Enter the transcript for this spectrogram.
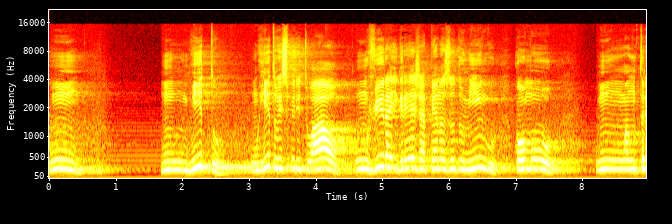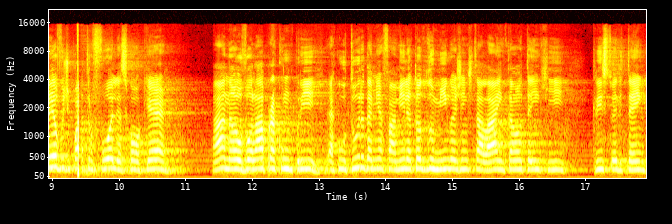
um, um rito, um rito espiritual, um vir à igreja apenas no domingo, como um, um trevo de quatro folhas qualquer. Ah, não, eu vou lá para cumprir. É a cultura da minha família, todo domingo a gente está lá, então eu tenho que ir. Cristo ele tem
